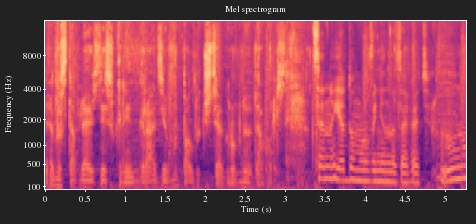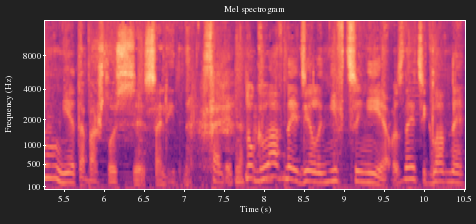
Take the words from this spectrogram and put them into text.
э, выставляю здесь, в Калининграде. Вы получите огромное удовольствие. Цену, я думаю, вы не назовете. Ну, нет, обошлось э, солидно. Солидно. Но главное дело не в цене. Вы знаете, главное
